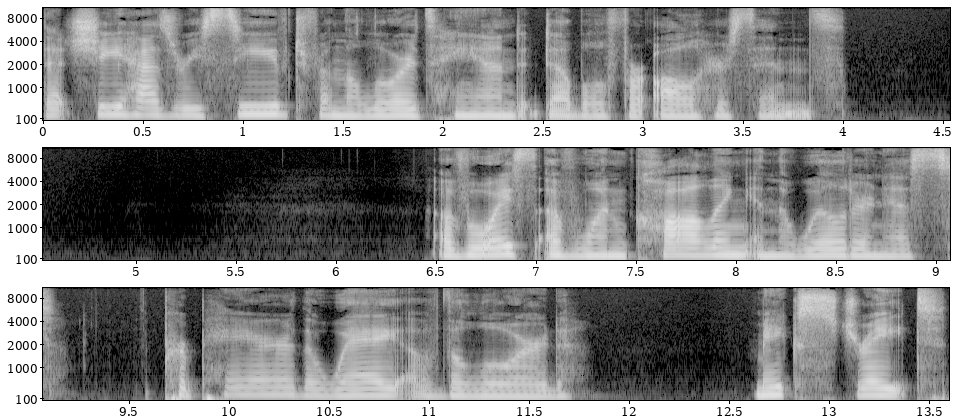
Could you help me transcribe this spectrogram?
that she has received from the Lord's hand double for all her sins. A voice of one calling in the wilderness Prepare the way of the Lord. Make straight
